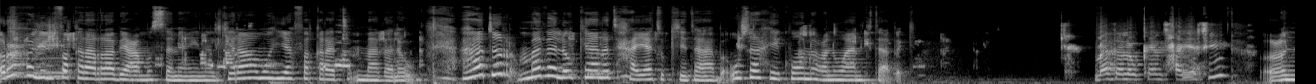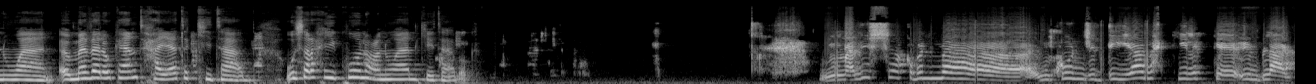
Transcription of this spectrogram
روحوا للفقرة الرابعة مستمعينا الكرام وهي فقرة ماذا لو. هاجر ماذا لو كانت حياتك كتاب؟ وش راح يكون عنوان كتابك؟ ماذا لو كانت حياتي؟ عنوان ماذا لو كانت حياتك كتاب؟ وش راح يكون عنوان كتابك؟ معليش قبل ما نكون جدية نحكي لك une blague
